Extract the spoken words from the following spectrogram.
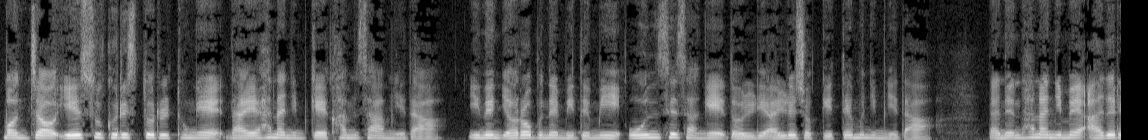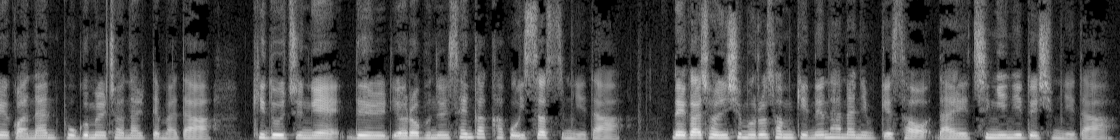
먼저 예수 그리스도를 통해 나의 하나님께 감사합니다. 이는 여러분의 믿음이 온 세상에 널리 알려졌기 때문입니다. 나는 하나님의 아들에 관한 복음을 전할 때마다 기도 중에 늘 여러분을 생각하고 있었습니다. 내가 전심으로 섬기는 하나님께서 나의 증인이 되십니다.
